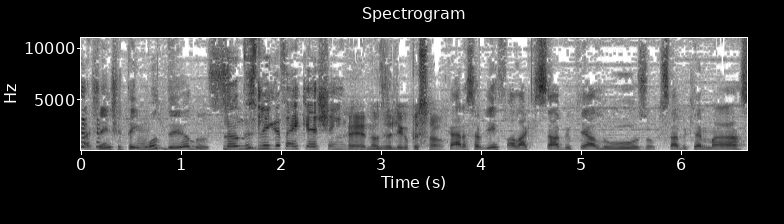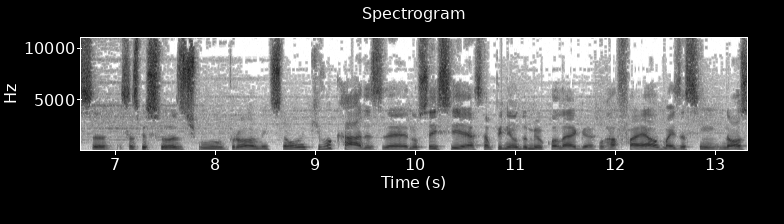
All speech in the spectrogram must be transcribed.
A gente tem modelos. Não desliga o SciCast ainda. É, não desliga, pessoal. Cara, se alguém falar que sabe o que é a luz ou que sabe o que é massa, essas pessoas pessoas, tipo, provavelmente são equivocadas. É, não sei se essa é a opinião do meu colega, o Rafael, mas assim, nós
